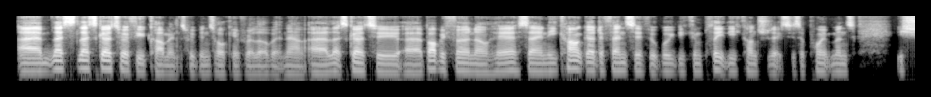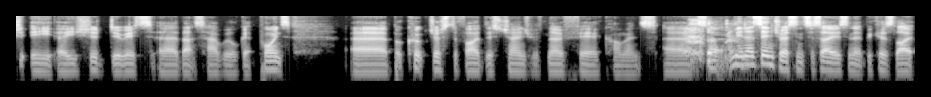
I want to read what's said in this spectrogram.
Um, let's let's go to a few comments. We've been talking for a little bit now. Uh, let's go to uh, Bobby Furno here saying he can't go defensive. It would be completely contradicts his appointment. He, sh- he, uh, he should do it. Uh, that's how we'll get points. Uh, but Cook justified this change with no fear comments. Uh, so I mean, that's interesting to say, isn't it? Because like,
